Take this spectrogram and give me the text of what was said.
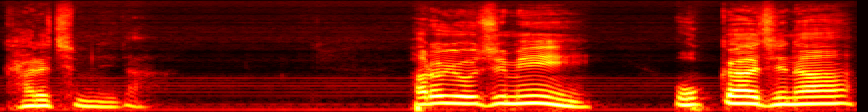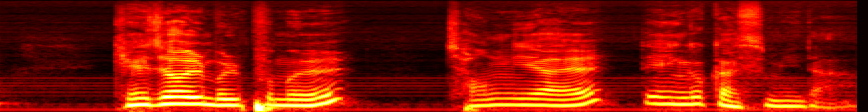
가르칩니다. 바로 요즘이 옷가지나 계절 물품을 정리할 때인 것 같습니다.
